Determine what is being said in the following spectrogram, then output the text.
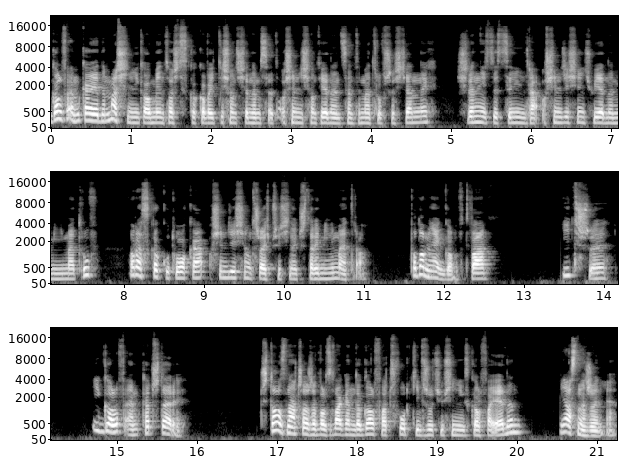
Golf MK1 ma silnik o objętości skokowej 1781 cm3, średnicy cylindra 81 mm oraz skoku tłoka 86,4 mm. Podobnie jak Golf 2 i 3 i Golf MK4. Czy to oznacza, że Volkswagen do Golfa 4 wrzucił silnik z Golfa 1? Jasne, że nie.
